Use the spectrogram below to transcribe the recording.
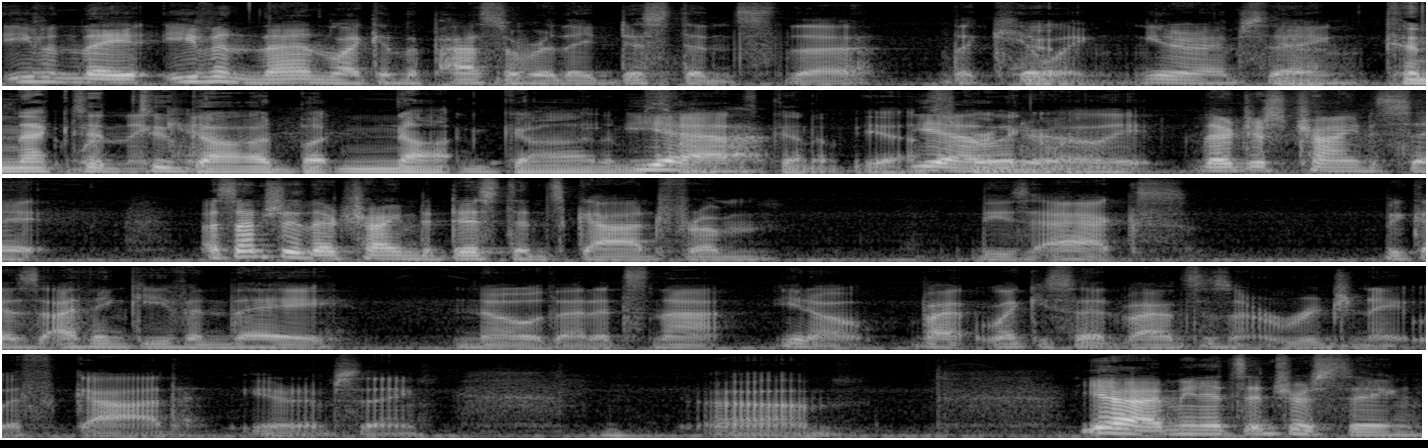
even they even then like in the Passover they distance the the killing. You know what I'm saying? connected to can. God, but not God himself. Yeah. kind of yeah, yeah, skirting around. literally. They're just trying to say, essentially, they're trying to distance God from these acts, because I think even they know that it's not, you know, vi- like you said, violence doesn't originate with God. You know what I'm saying? Um, yeah, I mean, it's interesting.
